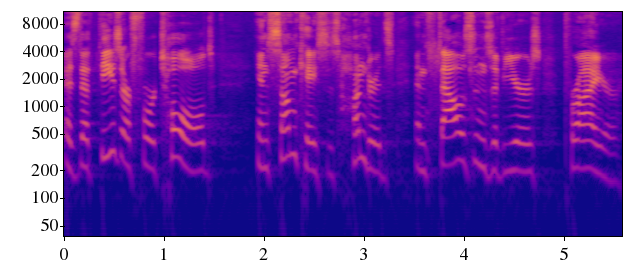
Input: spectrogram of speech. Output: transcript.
is that these are foretold, in some cases, hundreds and thousands of years prior.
